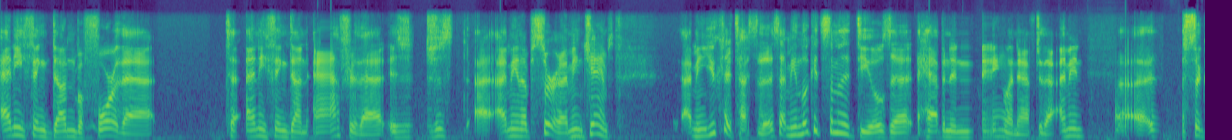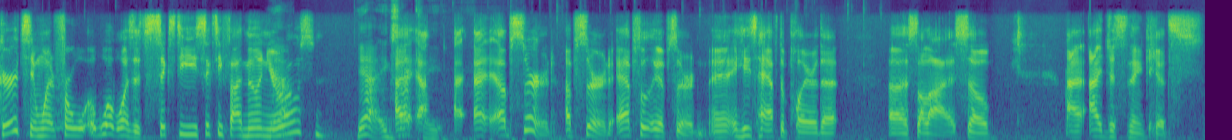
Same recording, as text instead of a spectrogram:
anything done before that to anything done after that is just I mean absurd. I mean James, I mean you can attest to this. I mean look at some of the deals that happened in England after that. I mean uh, Sigurdsson went for what was it 60 65 million euros? Yeah. Yeah, exactly. I, I, I, absurd, absurd, absolutely absurd. Uh, he's half the player that uh, Salah is. So I, just think it's,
